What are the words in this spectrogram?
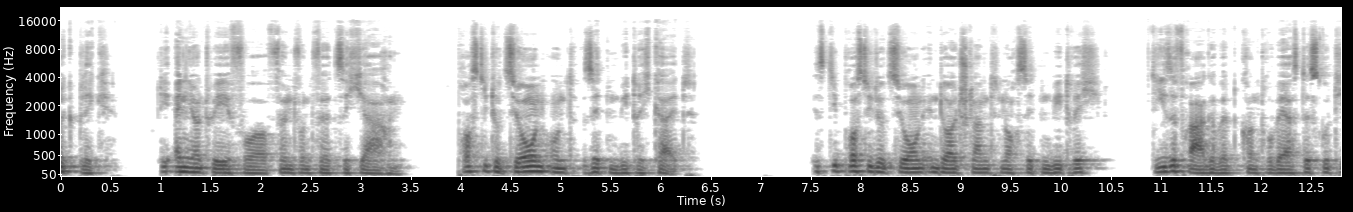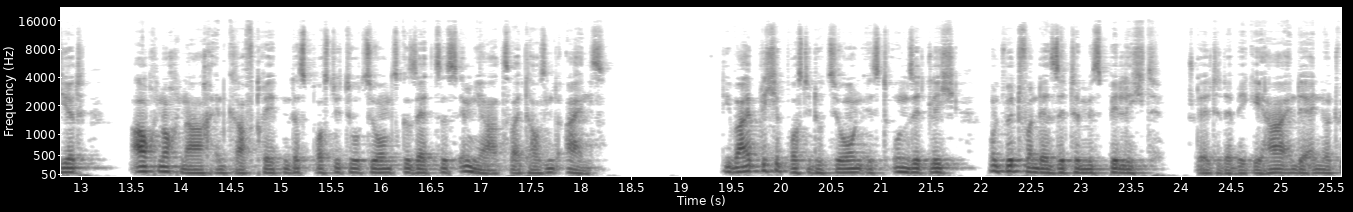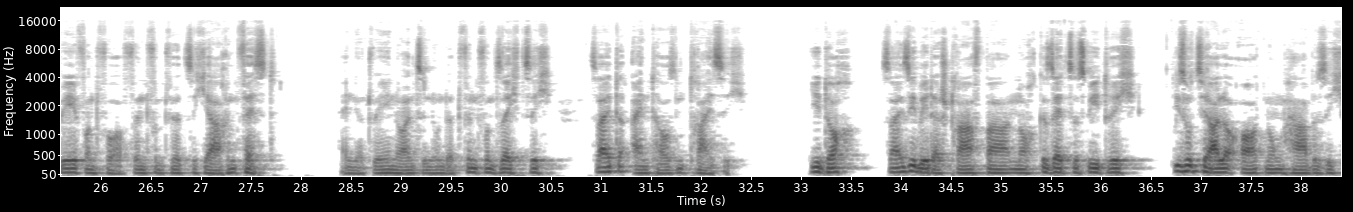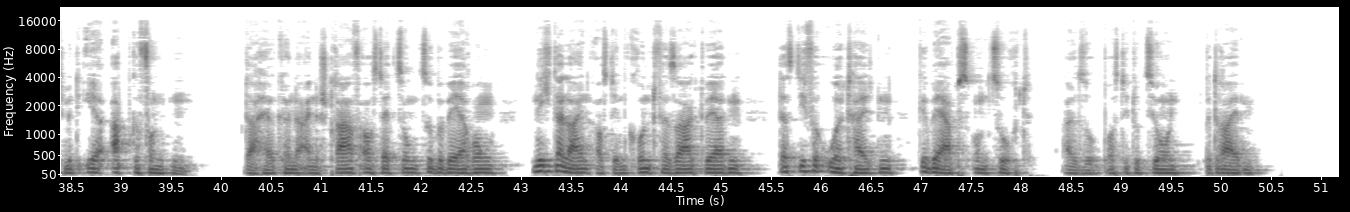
Rückblick. Die NJW vor 45 Jahren. Prostitution und Sittenwidrigkeit. Ist die Prostitution in Deutschland noch sittenwidrig? Diese Frage wird kontrovers diskutiert, auch noch nach Inkrafttreten des Prostitutionsgesetzes im Jahr 2001. Die weibliche Prostitution ist unsittlich und wird von der Sitte missbilligt, stellte der BGH in der NJW von vor 45 Jahren fest NJW 1965, Seite 1030. Jedoch sei sie weder strafbar noch gesetzeswidrig, die soziale Ordnung habe sich mit ihr abgefunden. Daher könne eine Strafaussetzung zur Bewährung nicht allein aus dem Grund versagt werden, dass die Verurteilten Gewerbsunzucht, also Prostitution, betreiben.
